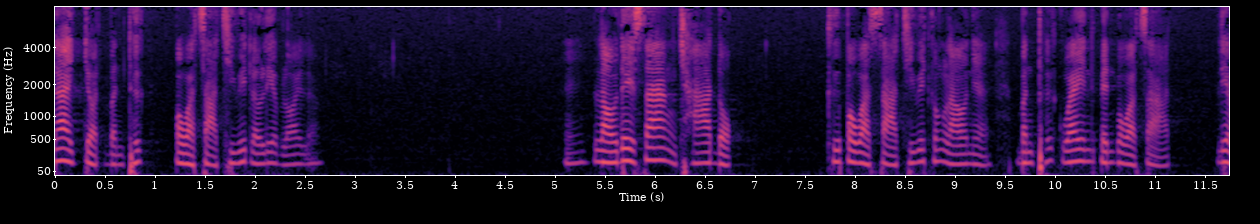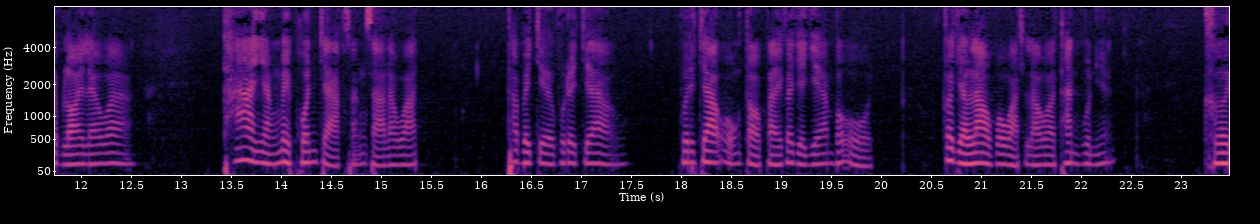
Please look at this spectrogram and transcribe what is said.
ได้จดบันทึกประวัติศาสตร์ชีวิตเราเรียบร้อยแล้ว เราได้สร้างชาดกคือประวัติศาสตร์ชีวิตของเราเนี่ย บันทึกไว้เป็นประวัติศาสตร์เรียบร้อยแล้วว่า ถ้ายังไม่พ้นจากสังสารวัฏาไปเจอพระเจ้าพระเจ้าองค์ต่อไปก็จะแย้มพระโอษฐ์ก็จะเล่าประวัติเราว่าท่านผู้นี้เคย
